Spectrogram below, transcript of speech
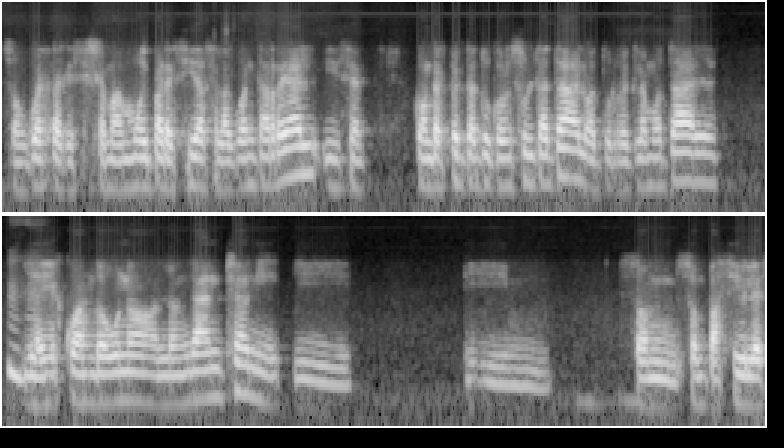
son cuentas que se llaman muy parecidas a la cuenta real y dicen, con respecto a tu consulta tal o a tu reclamo tal, y ahí es cuando uno lo enganchan y, y son, son pasibles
